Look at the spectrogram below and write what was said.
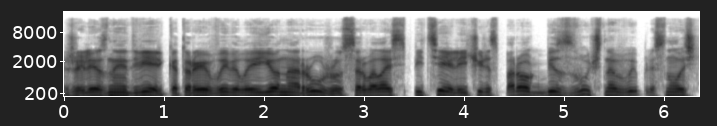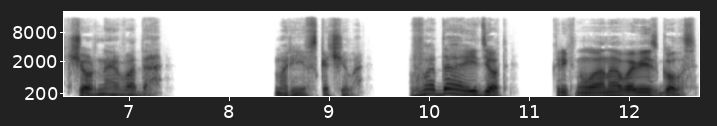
Железная дверь, которая вывела ее наружу, сорвалась с петель, и через порог беззвучно выплеснулась черная вода. Мария вскочила. «Вода идет!» — крикнула она во весь голос.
